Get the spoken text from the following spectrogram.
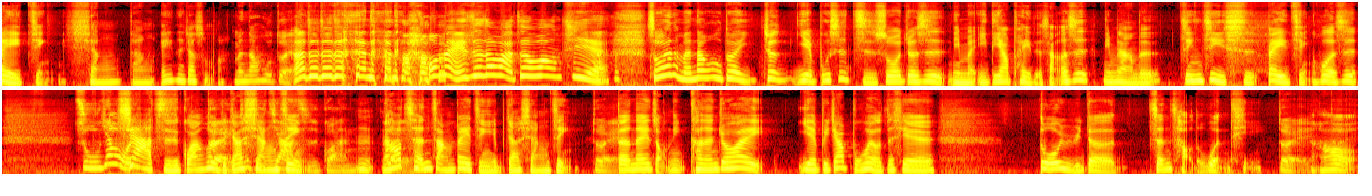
背景相当，哎，那叫什么啊？门当户对，啊，对对对对对对，我每一次都把这个忘记耶。所谓的门当户对，就也不是只说就是你们一定要配得上，而是你们俩的经济史背景或者是主要价值观会比较相对就是近价，值观，嗯，然后成长背景也比较相近对的那种，你可能就会也比较不会有这些多余的争吵的问题。对，然后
